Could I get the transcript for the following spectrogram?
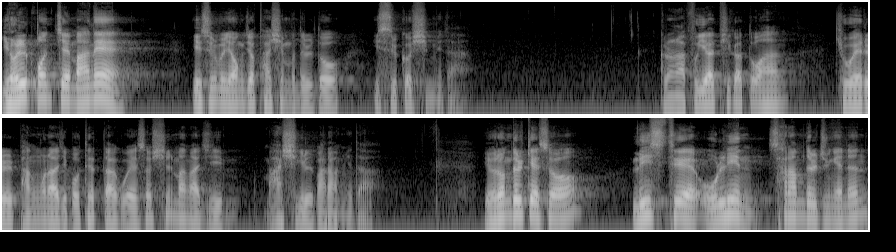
열 번째 만에 예수님을 영접하신 분들도 있을 것입니다. 그러나 VIP가 또한 교회를 방문하지 못했다고 해서 실망하지 마시길 바랍니다. 여러분들께서 리스트에 올린 사람들 중에는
